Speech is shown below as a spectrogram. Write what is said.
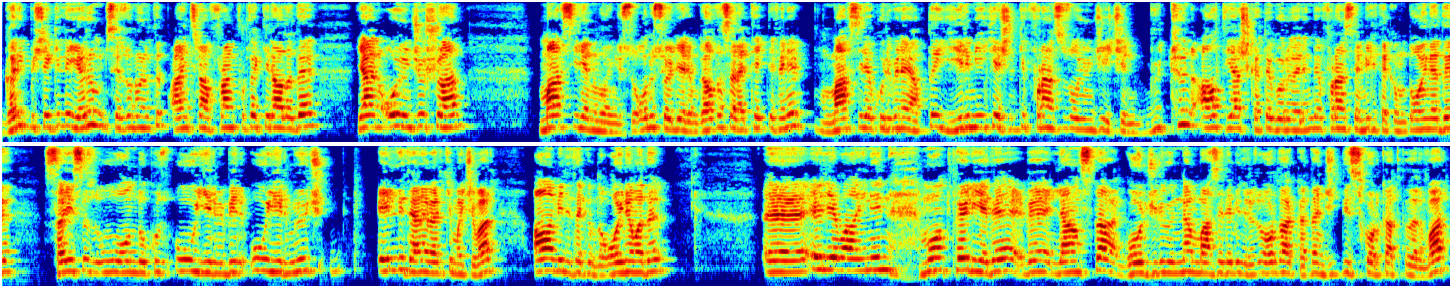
Garip bir şekilde yarım sezon oynatıp Eintracht Frankfurt'a kiraladı. Yani oyuncu şu an Marsilya'nın oyuncusu. Onu söyleyelim. Galatasaray teklifini Marsilya kulübüne yaptı. 22 yaşındaki Fransız oyuncu için bütün alt yaş kategorilerinde Fransa milli takımında oynadı. Sayısız U19, U21, U23 50 tane belki maçı var. A milli takımda oynamadı. Ee, El Montpellier'de ve Lens'ta golcülüğünden bahsedebiliriz. Orada hakikaten ciddi skor katkıları var.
